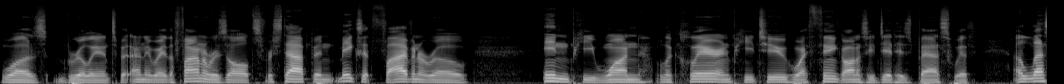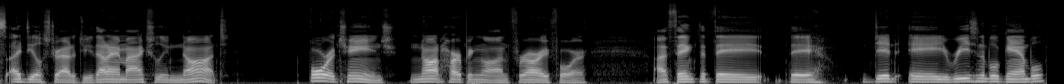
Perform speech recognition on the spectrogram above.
was brilliant. But anyway, the final results Verstappen makes it five in a row in P1, Leclerc in P2, who I think honestly did his best with a less ideal strategy that I am actually not, for a change, not harping on Ferrari for. I think that they they did a reasonable gamble.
